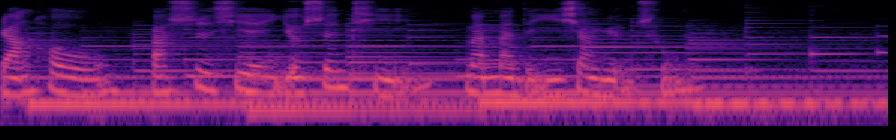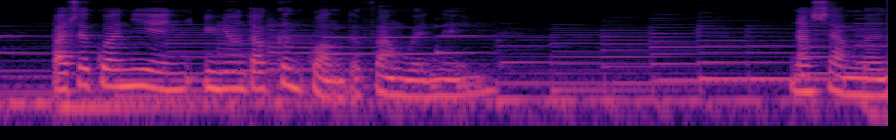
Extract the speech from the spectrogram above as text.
然后把视线由身体慢慢地移向远处。把这观念运用到更广的范围内。那扇门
